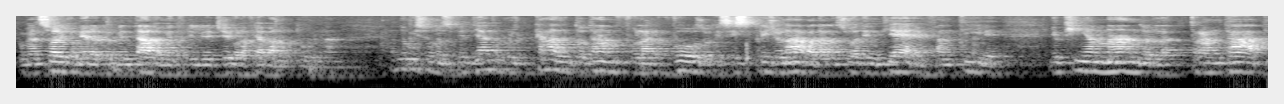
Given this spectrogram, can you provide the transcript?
Come al solito mi ero addormentato mentre gli leggevo la fiaba notturna quando mi sono svegliato quel caldo tanfo larvoso che si sprigionava dalla sua dentiera infantile, gli occhini a mandorla tramutati,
